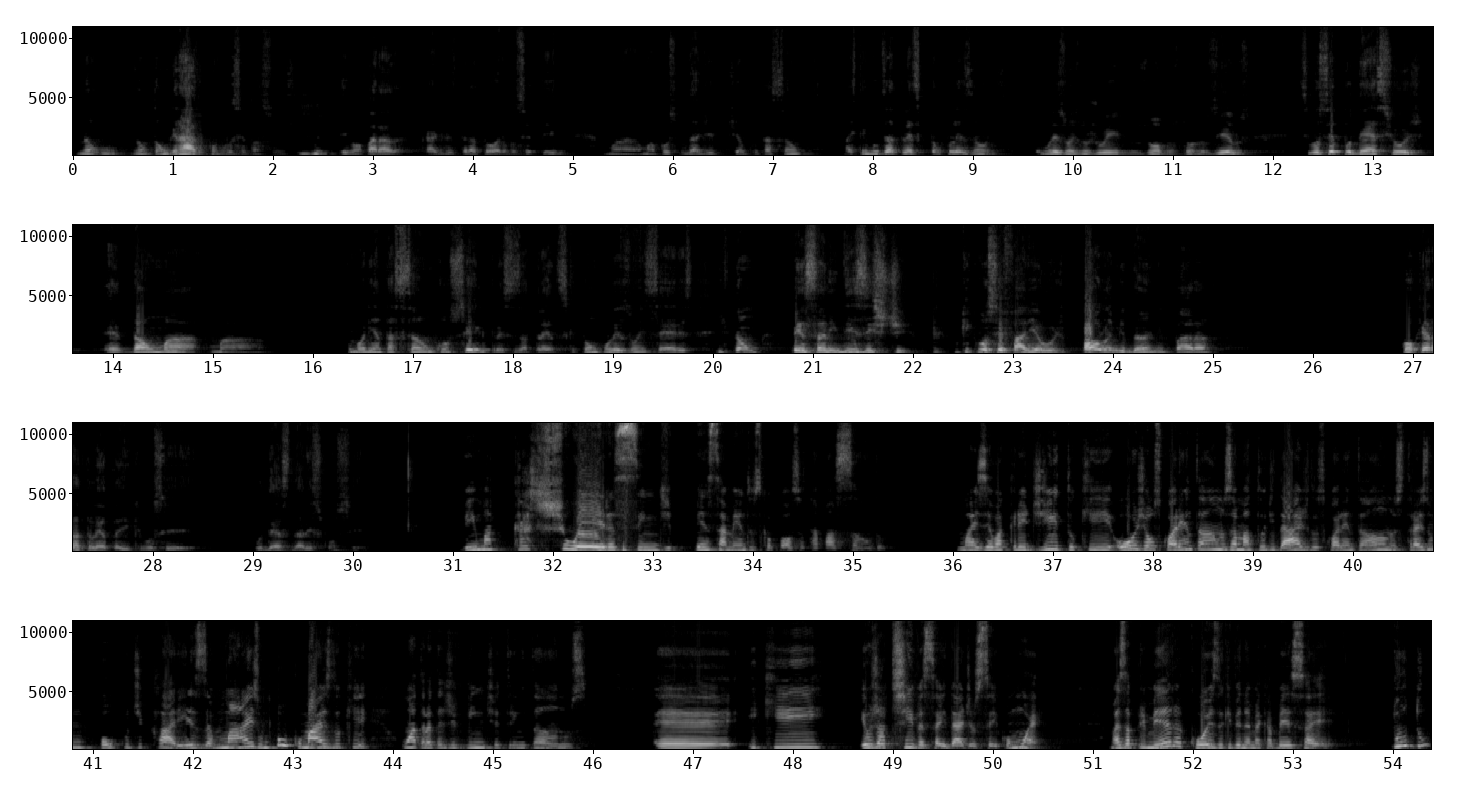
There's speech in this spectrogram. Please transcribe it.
não, não tão grave como você passou. Você uhum. Teve uma parada cardiorrespiratória, você teve uma, uma possibilidade de, de, amputação, mas tem muitos atletas que estão com lesões, com lesões no joelho, nos ombros, nos tornozelos. Se você pudesse hoje é, dar uma, uma, uma orientação, um conselho para esses atletas que estão com lesões sérias e que estão pensando em desistir, o que, que você faria hoje, Paula Midani, para qualquer atleta aí que você pudesse dar esse conselho? Vem uma cachoeira, assim, de pensamentos que eu posso estar passando. Mas eu acredito que hoje, aos 40 anos, a maturidade dos 40 anos traz um pouco de clareza, mais, um pouco mais do que um atleta de 20, 30 anos. É, e que eu já tive essa idade, eu sei como é. Mas a primeira coisa que vem na minha cabeça é: tudo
